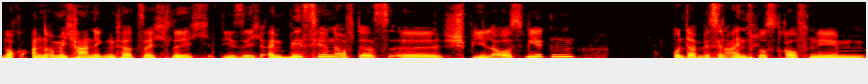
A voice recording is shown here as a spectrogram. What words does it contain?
noch andere Mechaniken tatsächlich, die sich ein bisschen auf das äh, Spiel auswirken und da ein bisschen Einfluss drauf nehmen.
